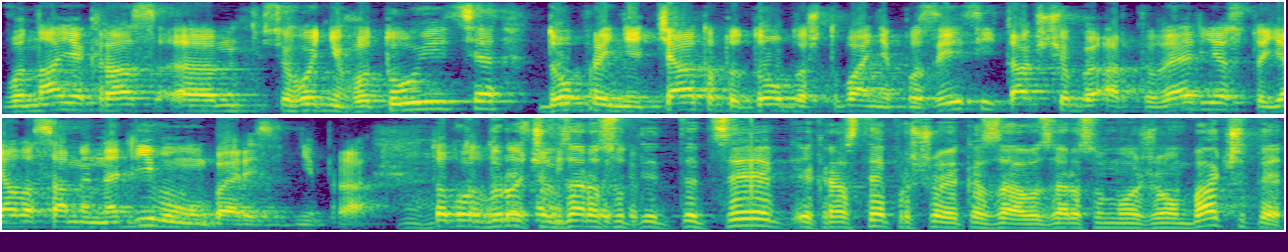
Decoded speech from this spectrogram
вона якраз ем, сьогодні готується до прийняття, тобто до облаштування позицій, так щоб артилерія стояла саме на лівому березі Дніпра. Тобто, От, до речі, самі зараз от, це якраз те, про що я казав. Зараз ми можемо бачити.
